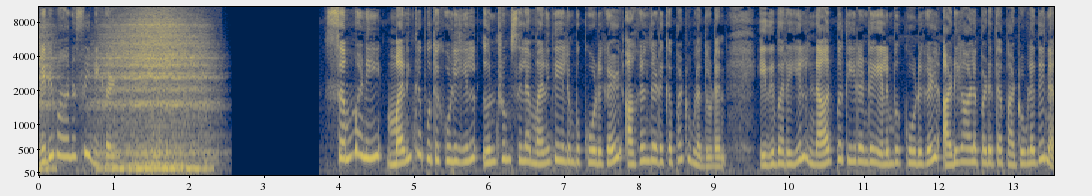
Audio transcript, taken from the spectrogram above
விரிவான செய்திகள். செம்மணி மனித புதுகுழியில் இன்றும் சில மனித எலும்புக்கூடுகள் அகழ்ந்தெடுக்கப்பட்டுள்ளதுடன் இதுவரையில் நாற்பத்தி இரண்டு எலும்புக்கூடுகள் அடையாளப்படுத்தப்பட்டுள்ளதென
